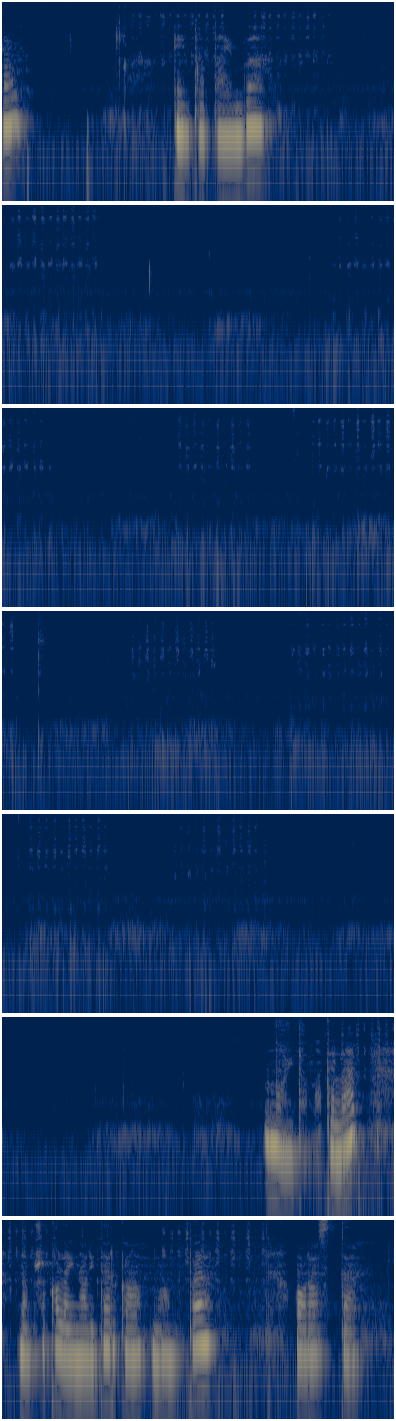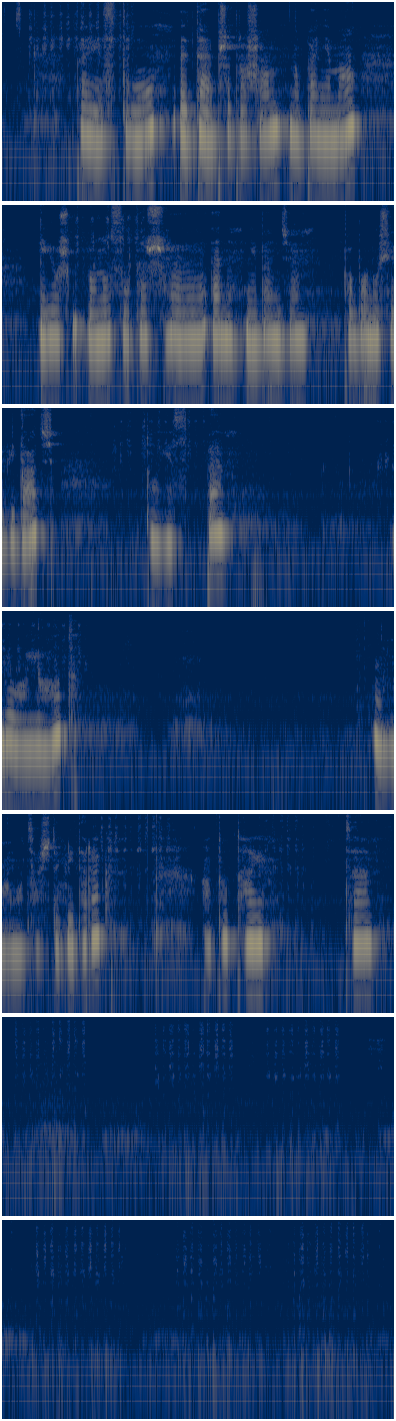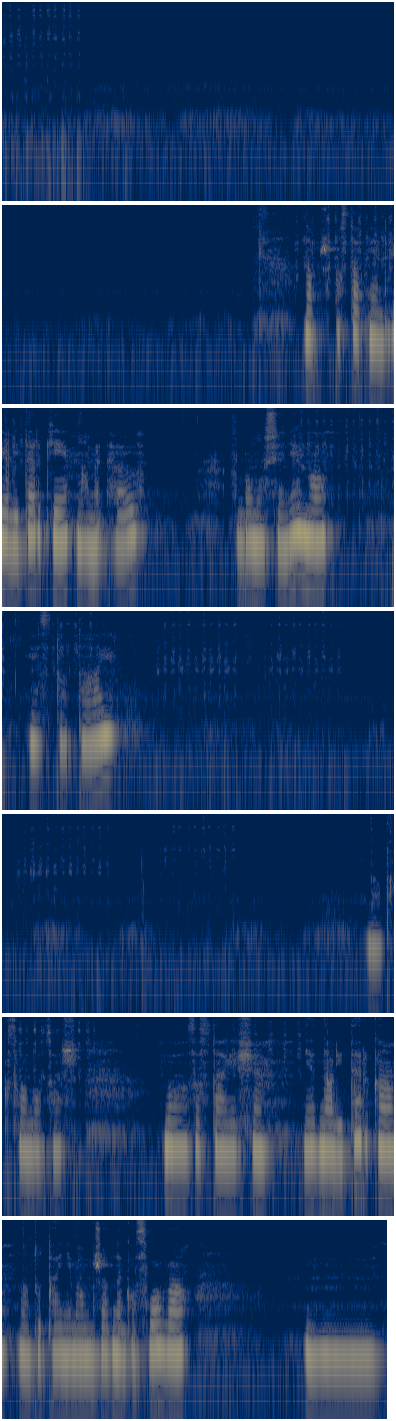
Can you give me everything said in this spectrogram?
Dobrze. I tutaj B. No i to na tyle. Dobrze, kolejna literka. Mam P oraz T. P jest tu. y, T, przepraszam. No P nie ma. I już bonusu też y, N nie będzie. Po bonusie widać. Tu jest P. Było J. No, mało coś tych literek. A tutaj C. Dobrze, ostatnie dwie literki. Mamy L. W bonusie nie ma. Jest tutaj. No tak słabo coś, bo zostaje się jedna literka. No tutaj nie mam żadnego słowa. Mm,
